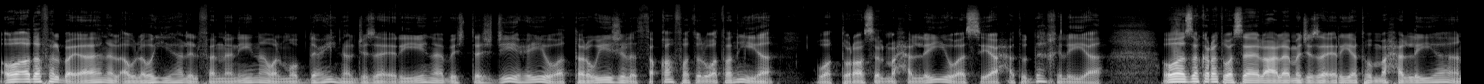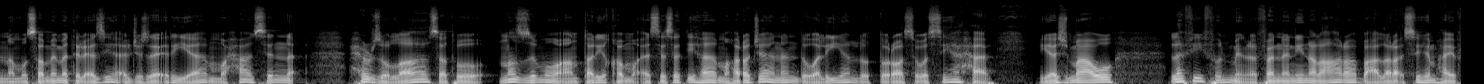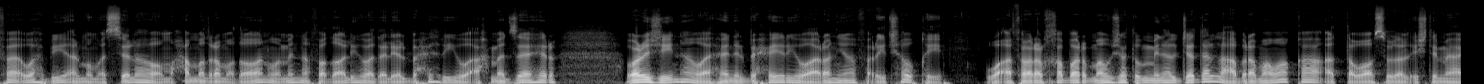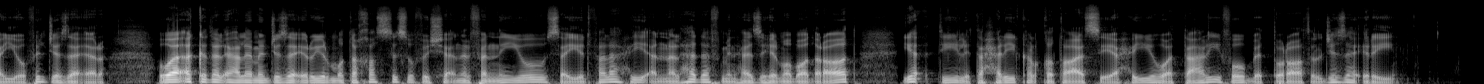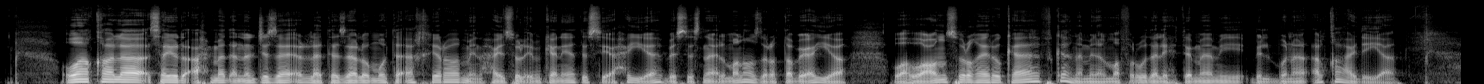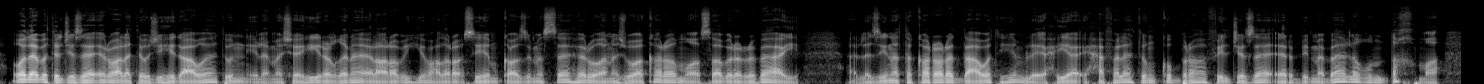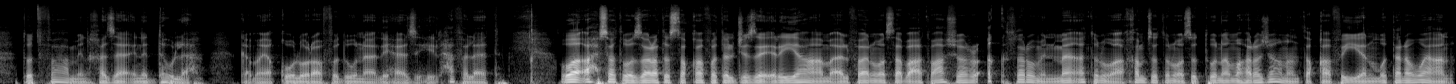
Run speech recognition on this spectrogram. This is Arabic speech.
وأضاف البيان الأولوية للفنانين والمبدعين الجزائريين بالتشجيع والترويج للثقافة الوطنية والتراث المحلي والسياحة الداخلية. وذكرت وسائل إعلام جزائرية محلية أن مصممة الأزياء الجزائرية محاسن حرز الله ستنظم عن طريق مؤسستها مهرجانا دوليا للتراث والسياحة. يجمع لفيف من الفنانين العرب على رأسهم هيفاء وهبي الممثلة ومحمد رمضان ومنى فضالي ودليل البحيري وأحمد زاهر وريجينا وهاني البحيري ورانيا فريد شوقي. وأثار الخبر موجة من الجدل عبر مواقع التواصل الاجتماعي في الجزائر. وأكد الإعلام الجزائري المتخصص في الشأن الفني سيد فلاحي أن الهدف من هذه المبادرات يأتي لتحريك القطاع السياحي والتعريف بالتراث الجزائري. وقال سيد أحمد أن الجزائر لا تزال متأخرة من حيث الإمكانيات السياحية باستثناء المناظر الطبيعية وهو عنصر غير كاف كان من المفروض الاهتمام بالبناء القاعدية. ولابت الجزائر على توجيه دعوات إلى مشاهير الغناء العربي وعلى رأسهم كاظم الساهر ونجوى كرم وصابر الرباعي الذين تكررت دعوتهم لإحياء حفلات كبرى في الجزائر بمبالغ ضخمة تدفع من خزائن الدولة. كما يقول رافضون لهذه الحفلات. وأحصت وزارة الثقافة الجزائرية عام 2017 أكثر من 165 مهرجانا ثقافيا متنوعا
